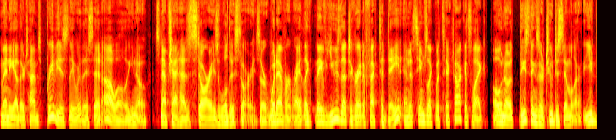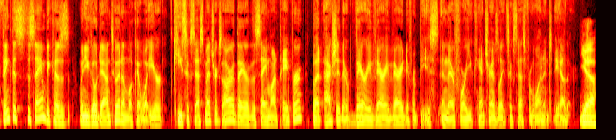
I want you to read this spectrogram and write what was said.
many other times previously where they said, oh, well, you know, Snapchat has stories, we'll do stories or whatever, right? Like they've used that to great effect to date. And it seems like with TikTok, it's like, oh no, these things are too dissimilar. You'd think this is the same because when you go down to it and look at what your key success metrics are, they are the same on paper, but actually they're very, very, very different beasts. And therefore you can't translate success from one into the other. Yeah.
